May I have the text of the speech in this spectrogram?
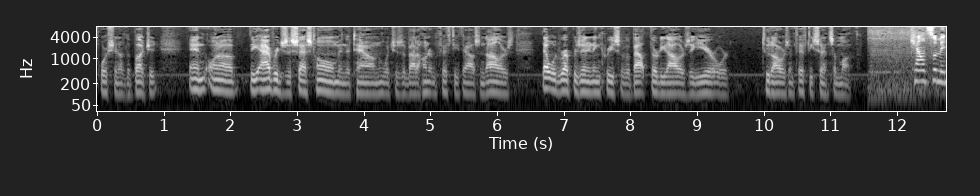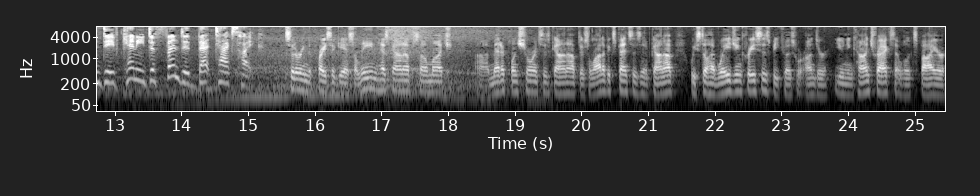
portion of the budget. And on a, the average assessed home in the town, which is about $150,000, that would represent an increase of about $30 a year or $2.50 a month. Councilman Dave Kenny defended that tax hike. Considering the price of gasoline has gone up so much, uh, medical insurance has gone up. There's a lot of expenses that have gone up. We still have wage increases because we're under union contracts that will expire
